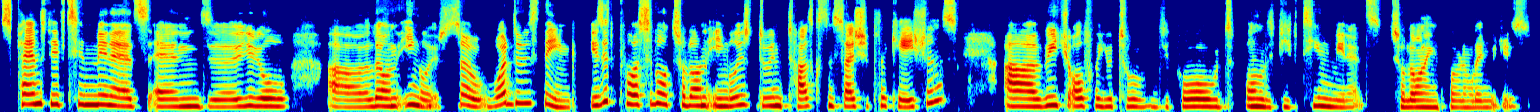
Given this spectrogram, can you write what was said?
spend 15 minutes and uh, you'll uh, learn English. So, what do you think? Is it possible to learn English doing tasks in such applications, uh, which offer you to devote only 15 minutes to learning foreign languages?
